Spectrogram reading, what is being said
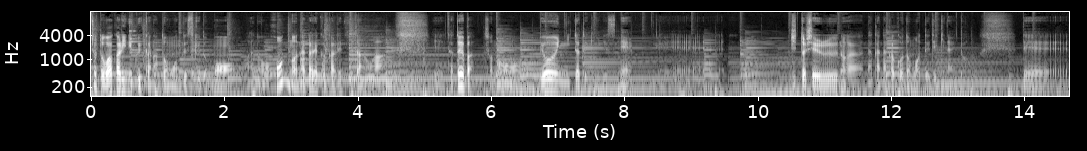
ちょっと分かりにくいかなと思うんですけどもあの本の中で書かれてたのは、えー、例えばその病院に行った時にですね、えー、じっとしてるのがなかなか子供ってできないと。で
